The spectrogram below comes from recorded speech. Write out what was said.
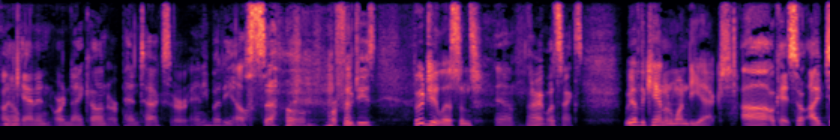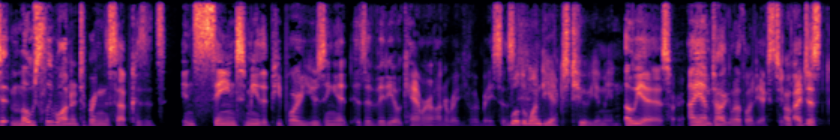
on Nope. Canon or Nikon or Pentax or anybody else. So or Fuji's. Fuji listens. Yeah. All right. What's next? We have the Canon 1DX. Ah, okay. So I mostly wanted to bring this up because it's insane to me that people are using it as a video camera on a regular basis. Well, the 1DX2, you mean? oh yeah, yeah, sorry. I am talking about the 1DX2. I just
